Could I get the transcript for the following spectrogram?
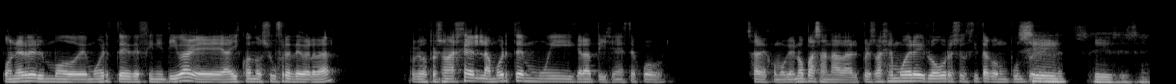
Poner el modo de muerte definitiva, que ahí es cuando sufres de verdad. Porque los personajes, la muerte es muy gratis en este juego. ¿Sabes? Como que no pasa nada. El personaje muere y luego resucita con un punto de vida. Sí, sí, sí.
